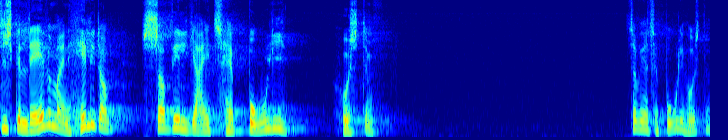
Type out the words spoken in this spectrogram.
de skal lave mig en helligdom, så vil jeg tage bolig hos dem. Så vil jeg tage bolig hos dem.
